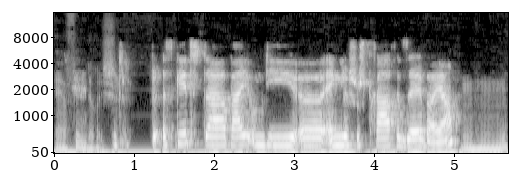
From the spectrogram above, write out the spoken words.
Erfinderisch. Es geht dabei um die äh, englische Sprache selber, ja? Mhm.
